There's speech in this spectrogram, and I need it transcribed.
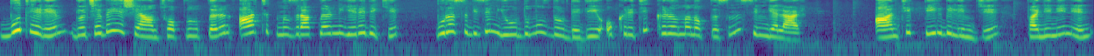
Bu terim göçebe yaşayan toplulukların artık mızraklarını yere dikip burası bizim yurdumuzdur dediği o kritik kırılma noktasını simgeler. Antik dil bilimci Panini'nin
